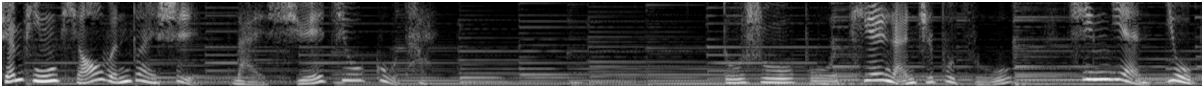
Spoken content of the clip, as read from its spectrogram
全凭条文断事，乃学究固态。读书补天然之不足，经验又补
